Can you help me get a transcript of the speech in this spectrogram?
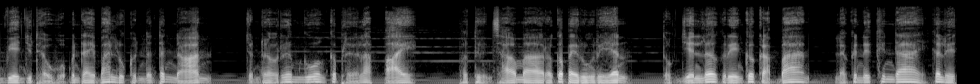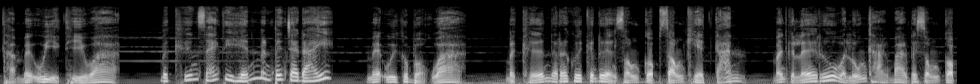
นๆเวียนๆอยู่แถวหัวบันไดบ้านลุงคนนั้นตั้งนาน จนเราเริ่มง่วงก็เผลอหลับไปพอตื่นเช้ามาเราก็ไปโรงเรียน ตกเย็นเลิกเรียนก็กลับบ้าน แล้วก็นึกขึ้นได้ก็เลยถามแม่อุ้ยอีกทีว่า เมื่อคืนแสงที่เห็นมันเป็นจะไดแม่อุ้ยก็บอกว่า เมื่อคืนเราคุยกันเรื่องสองกบสองเขียดกัน มันก็เลยรู้ว่าลุงข้างบ้านไปส่งกบ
